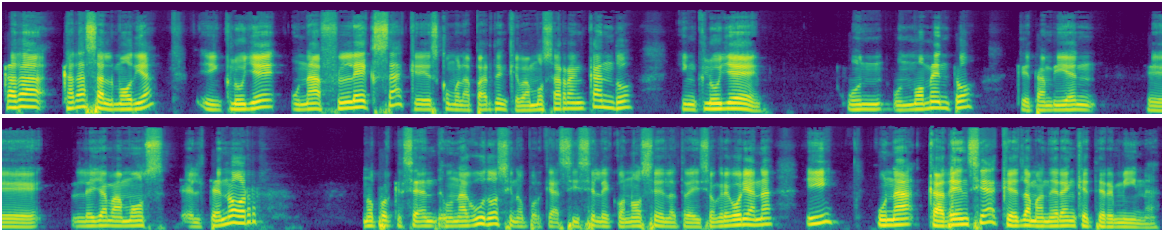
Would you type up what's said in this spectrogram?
cada, cada salmodia incluye una flexa, que es como la parte en que vamos arrancando, incluye un, momento que también eh, le llamamos el tenor, no porque sea un agudo, sino porque así se le conoce en la tradición gregoriana, y una cadencia, que es la manera en que termina.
